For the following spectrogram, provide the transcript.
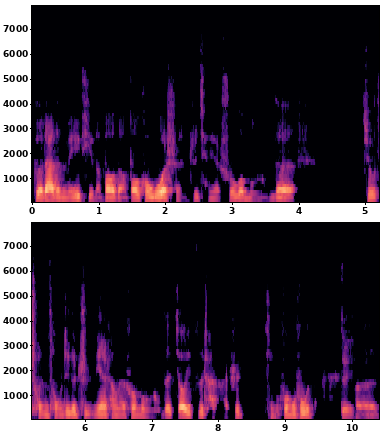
各大的媒体的报道，包括沃审之前也说过，猛龙的就纯从这个纸面上来说，猛龙的交易资产还是挺丰富的。对，呃，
